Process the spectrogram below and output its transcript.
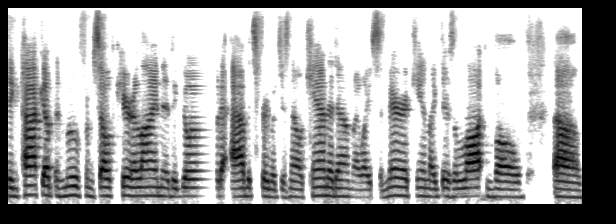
to pack up and move from South Carolina to go to Abbotsford, which is now Canada. My wife's American. Like there's a lot involved. Um,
